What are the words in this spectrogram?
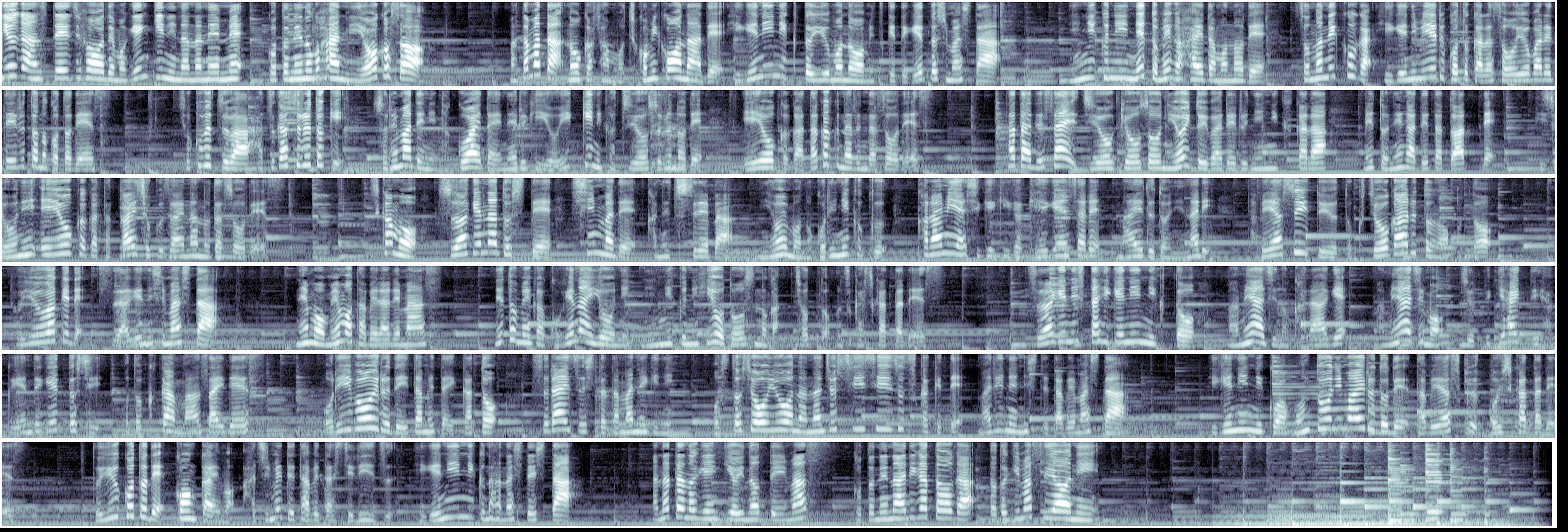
乳がんステージ4でも元気に7年目琴音のご飯にようこそ。またまた農家さん持ち込みコーナーでヒゲニンニクというものを見つけてゲットしました。ニンニクに根と芽が生えたものでその根っこがヒゲに見えることからそう呼ばれているとのことです。植物は発芽する時それまでに蓄えたエネルギーを一気に活用するので栄養価が高くなるんだそうです。ただでさえ需要競争に良いと言われるニンニクから芽と根が出たとあって非常に栄養価が高い食材なのだそうです。しかも素揚げなどして芯まで加熱すれば匂いも残りにくく辛みや刺激が軽減されマイルドになり食べやすいという特徴があるとのこと。というわけで素揚げにしました。根も芽も食べられます。根と芽が焦げないようにニンニクに火を通すのがちょっと難しかったです。素揚げにしたヒゲニンニクと豆味の唐揚げ。豆味も10匹入って100円でゲットしお得感満載です。オリーブオイルで炒めたイカとスライスした玉ねぎにお酢と醤油を 70cc ずつかけてマリネにして食べました。ヒゲニンニクは本当にマイルドで食べやすく美味しかったです。ということで今回も初めて食べたシリーズヒゲニンニクの話でした。あなたの元気を祈っています。琴音のありがとうが届きますように。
